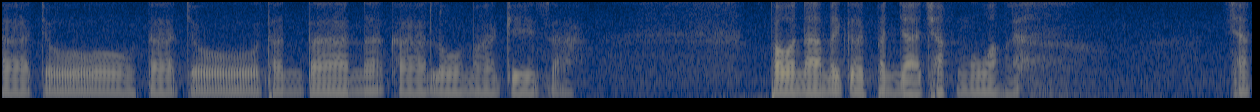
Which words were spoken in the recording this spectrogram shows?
ตาโจตาโจทันตานะขาโลมาเกสาภาวนาไม่เกิดปัญญาชักง่วงแล้วชัก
